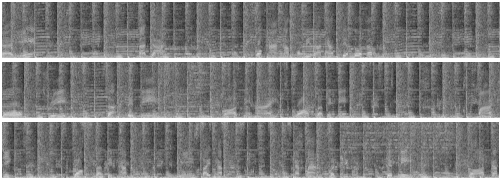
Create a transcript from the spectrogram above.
แค่นี้นะจ๊ะบอกห้าครับของพี่รันครับเตรียมตัวครับโ r ทรีสเต็ปนี้ cross behind walk สเต็ปนี้ marching rock สเต็ปครับ v side ครับแท็บมาสกิปสเต็ปนี้ cross ครับ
